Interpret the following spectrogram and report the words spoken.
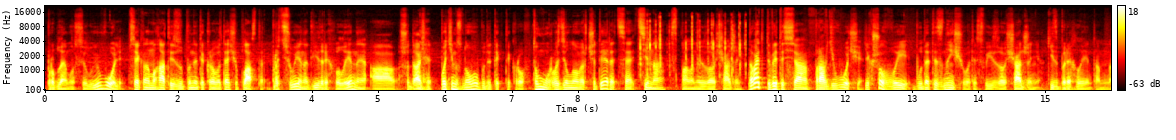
проблему силою волі. Це як намагатись зупинити кровотечу пластером. Працює на 2-3 хвилини, а що далі? Потім знову буде текти кров. Тому розділ номер 4 – це ціна спалених заощаджень. Давайте дивитися правді в очі. Якщо ви будете знищувати свої заощадження, які зберегли там на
